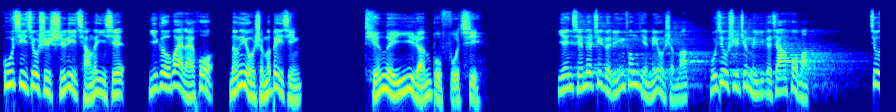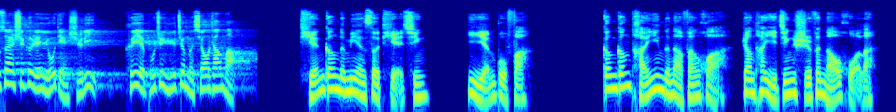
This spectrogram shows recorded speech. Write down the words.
估计就是实力强了一些。一个外来货能有什么背景？”田磊依然不服气：“眼前的这个林峰也没有什么，不就是这么一个家伙吗？就算是个人有点实力，可也不至于这么嚣张吧？”田刚的面色铁青，一言不发。刚刚谭英的那番话让他已经十分恼火了。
